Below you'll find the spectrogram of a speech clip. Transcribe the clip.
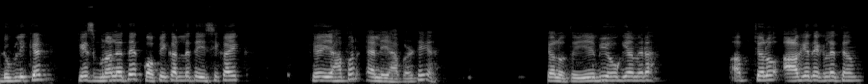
डुप्लीकेट केस बना लेते हैं कॉपी कर लेते हैं, इसी का एक के यहाँ पर एल यहाँ पर, ठीक है? चलो तो ये भी हो गया मेरा। अब चलो, आगे देख लेते हम।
